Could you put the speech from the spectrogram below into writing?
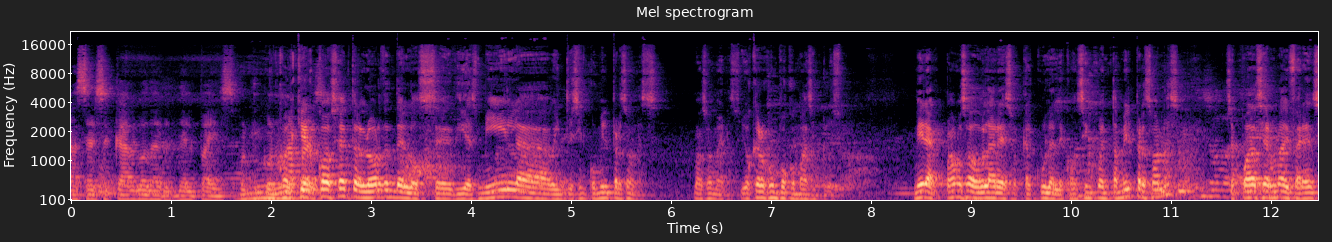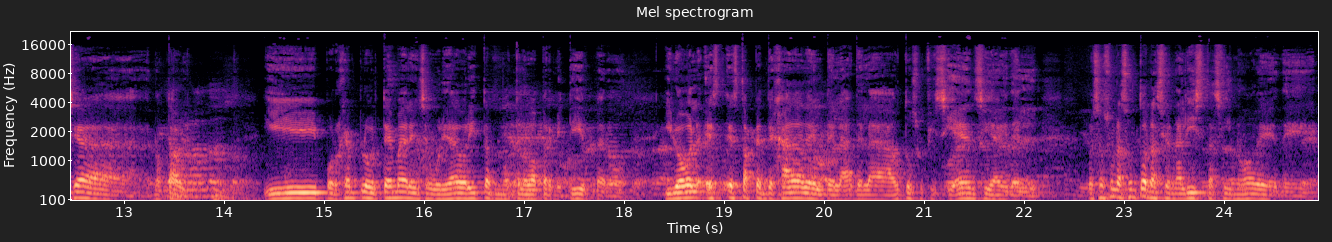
hacerse cargo del, del país? Porque con Cualquier cosa entre el orden de los eh, 10 mil a 25 mil personas, más o menos. Yo creo que un poco más incluso. Mira, vamos a doblar eso, calcúlale, con 50 mil personas se puede hacer una diferencia notable. Y, por ejemplo, el tema de la inseguridad ahorita no te lo va a permitir, pero... Y luego esta pendejada de, de, la, de la autosuficiencia y del, pues es un asunto nacionalista, así, ¿no? De, de,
